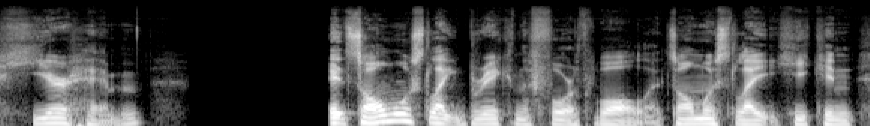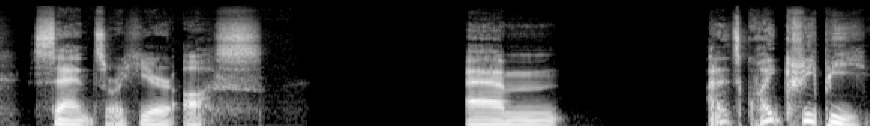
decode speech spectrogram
hear him it's almost like breaking the fourth wall. It's almost like he can sense or hear us. Um and it's quite creepy.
